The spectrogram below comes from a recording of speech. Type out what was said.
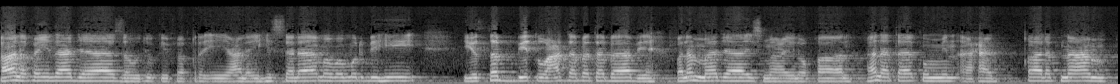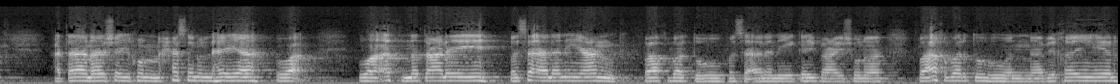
قال فإذا جاء زوجك فاقرئي عليه السلام ومر به. يثبت عتبة بابه. فلما جاء إسماعيل قال هل أتاكم من أحد؟ قالت نعم أتانا شيخ حسن الهيئة و وأثنت عليه فسألني عنك. فأخبرته فسألني كيف عيشنا؟ فأخبرته أنا بخير.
